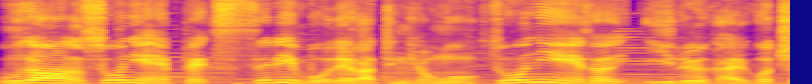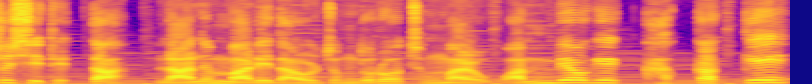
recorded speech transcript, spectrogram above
우선 소니 FX3 모델 같은 경우 소니에서 이를 갈고 출시됐다 라는 말이 나올 정도로 정말 완벽에 가깝게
